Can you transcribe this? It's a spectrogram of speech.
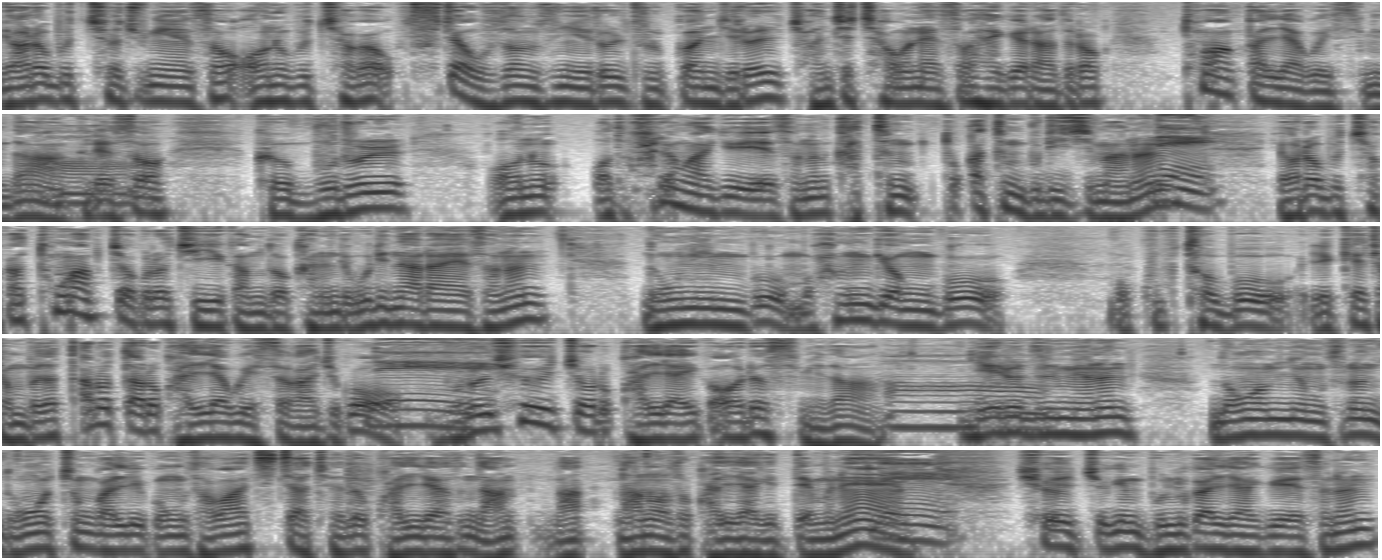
여러 부처 중에서 어느 부처가 투자 우선순위를 둘 건지를 전체 차원에서 해결하도록 통합 관리하고 있습니다. 어. 그래서 그 물을 어느 활용하기 위해서는 같은 똑같은 물이지만은 네. 여러 부처가 통합적으로 지휘 감독하는데 우리나라에서는 농림부, 뭐 환경부, 뭐 국토부 이렇게 전부 다 따로따로 관리하고 있어가지고 네. 물을 효율적으로 관리하기가 어렵습니다. 어. 예를 들면은 농업용수는 농어촌 관리공사와 지자체도 관리해서 나, 나, 나눠서 관리하기 때문에 네. 효율적인 물 관리하기 위해서는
